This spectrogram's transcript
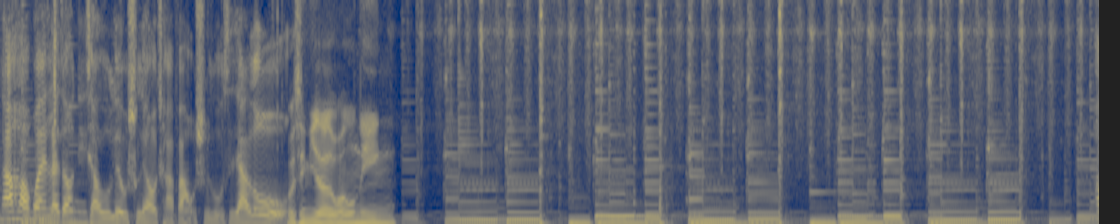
大家好，欢迎来到宁夏路六十六茶坊，我是陆思佳璐，我是宁夏的王龙宁。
